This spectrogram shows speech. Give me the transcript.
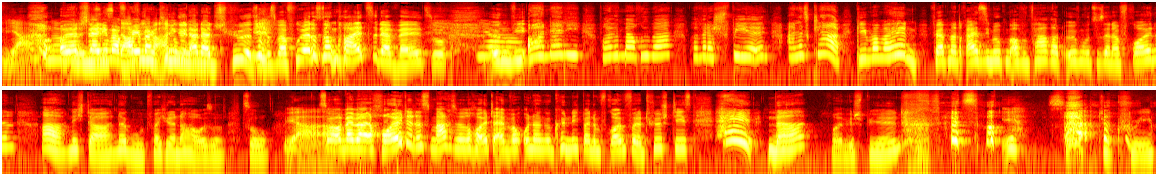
ja, genau. Und dann stell dir mal vor, jemand klingelt an der Tür. So, das war früher das Normalste der Welt. So Ja. irgendwie, oh Nelly, wollen wir mal rüber? Wollen wir das spielen? Alles klar, gehen wir mal hin. Fährt man 30 Minuten auf dem Fahrrad irgendwo zu seiner Freundin. Ah, nicht da. Na gut, fahr ich wieder nach Hause. So. Ja. So, und wenn man heute das macht, wenn du heute einfach unangekündigt bei einem Freund vor der Tür stehst, hey, na, wollen wir spielen? so, Ja, so, du Creep.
